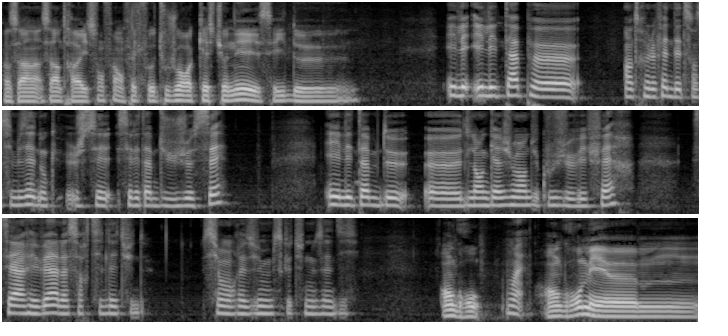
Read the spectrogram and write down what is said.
enfin, c'est un, un travail sans fin. En fait, il faut toujours questionner et essayer de. Et l'é- et l'étape euh, entre le fait d'être sensibilisé, donc c'est l'étape du je sais, et l'étape de, euh, de l'engagement, du coup je vais faire, c'est arrivé à la sortie de l'étude. Si on résume ce que tu nous as dit. En gros. Ouais. En gros, mais euh,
